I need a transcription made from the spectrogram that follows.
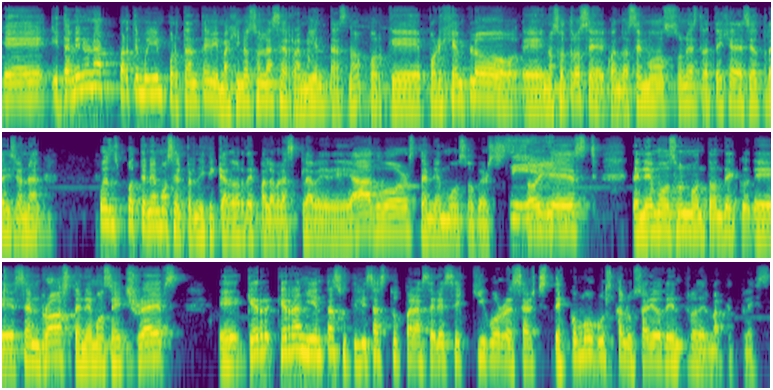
Eh, y también una parte muy importante, me imagino, son las herramientas, ¿no? Porque, por ejemplo, eh, nosotros eh, cuando hacemos una estrategia de SEO tradicional, pues, pues, tenemos el planificador de palabras clave de AdWords, tenemos Oversuggest, tenemos un montón de, de SEMrush, tenemos Ahrefs. Eh, ¿qué, ¿qué, herramientas utilizas tú para hacer ese keyword research de cómo busca el usuario dentro del marketplace?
